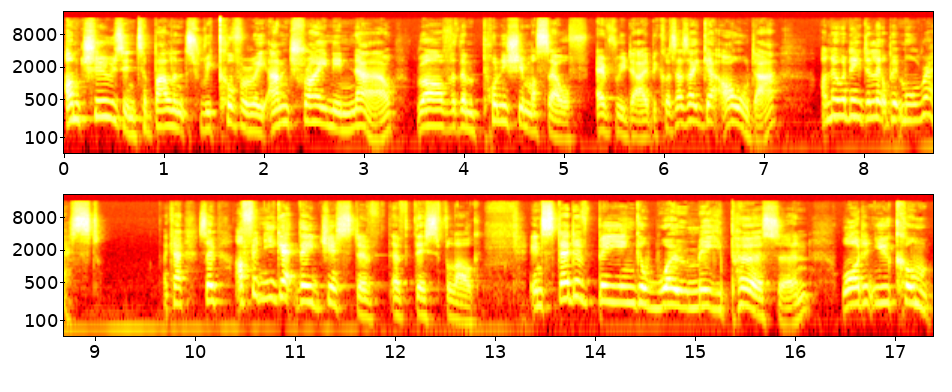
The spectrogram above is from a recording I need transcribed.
I'm choosing to balance recovery and training now rather than punishing myself every day because as I get older, I know I need a little bit more rest. Okay, so I think you get the gist of, of this vlog. Instead of being a woe me person, why don't you come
